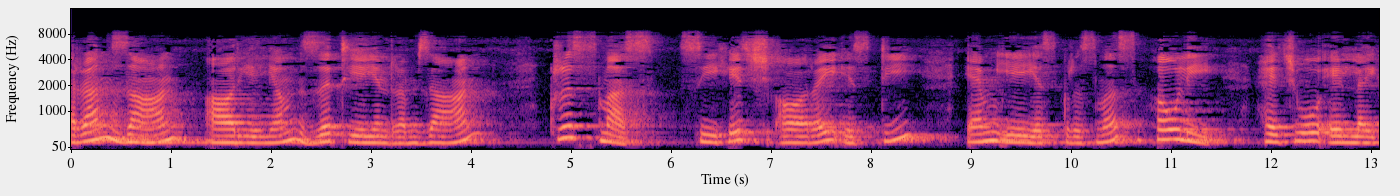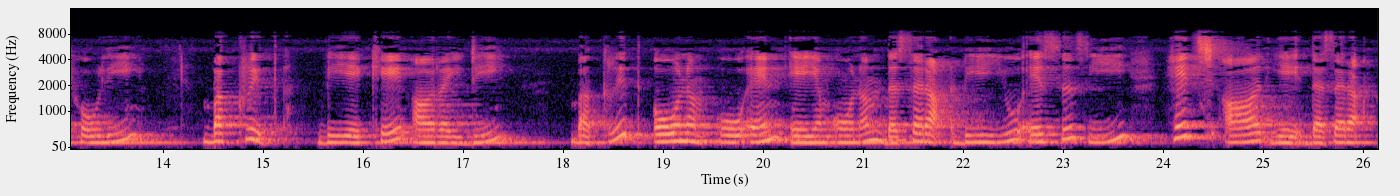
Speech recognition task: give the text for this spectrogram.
Ramzan, R A M Z A N, Ramzan. Christmas, C H R I S T M A S, Christmas. Holy, H O L I, Holy. Bakrid, B A K R I D. Bakrid, Onam, O N A M, Onam. Dasara, D U S S E H R A, Dasara.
